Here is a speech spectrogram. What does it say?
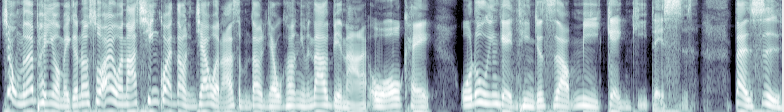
像我们的朋友，每个人都说，哎，我拿清冠到你家，我拿什么到你家？我看你们大家都别拿来，我 OK，我录音给你听，你就知道 me genki this。但是。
